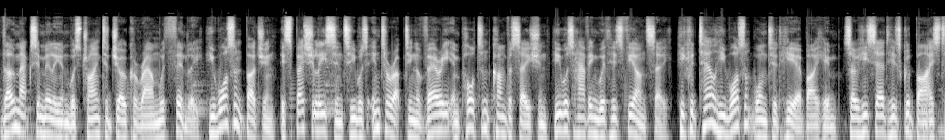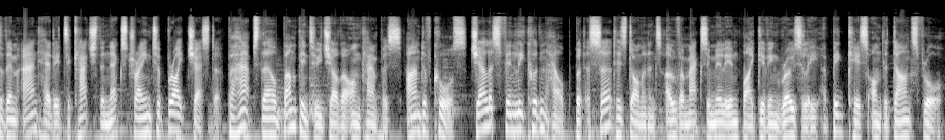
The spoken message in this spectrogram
Though Maximilian was trying to joke around with Finley, he wasn't budging, especially since he was interrupting a very important conversation he was having with his fiancée. He could tell he wasn't wanted here by him, so he said his goodbyes to them and headed to catch the next train to Britechester. Perhaps they'll bump into each other on campus. And of course, jealous Finley couldn't help but assert his dominance over Maximilian by giving Rosalie a big kiss on the dance floor.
